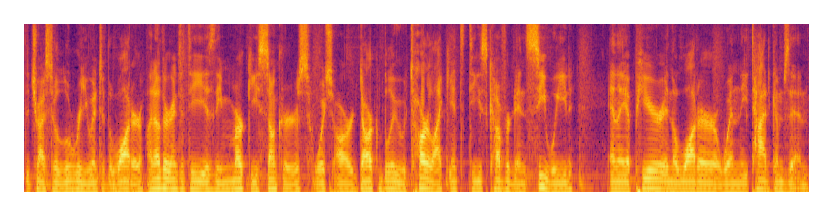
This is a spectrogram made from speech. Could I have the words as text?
that tries to lure you into the water. Another entity is the Murky Sunkers, which are dark blue tar-like entities covered in seaweed and they appear in the water when the tide comes in.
